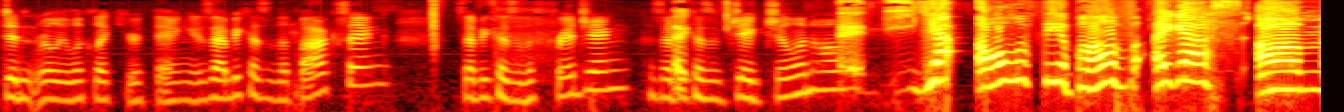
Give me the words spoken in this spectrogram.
didn't really look like your thing. Is that because of the boxing? Is that because of the fridging? Is that because of Jake Gyllenhaal? Yeah, all of the above, I guess. Um,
